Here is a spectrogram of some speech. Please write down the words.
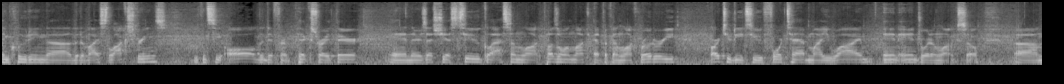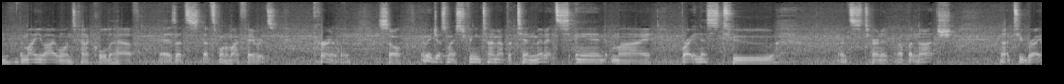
including uh, the device lock screens. You can see all the different picks right there, and there's SGS2, Glass Unlock, Puzzle Unlock, Epic Unlock, Rotary, R2D2, 4-tab MyUI, and Android Unlock. So um, the MyUI one's kind of cool to have, as that's that's one of my favorites currently. So let me adjust my screen time out to 10 minutes and my brightness to Let's turn it up a notch. Not too bright.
